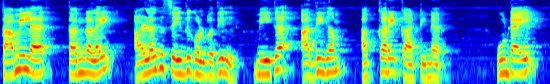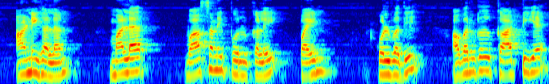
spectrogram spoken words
தமிழர் தங்களை அழகு செய்து கொள்வதில் மிக அதிகம் அக்கறை காட்டினர். உடை அணிகலன் மலர் வாசனைப் பொருட்களை பயன் கொள்வதில் அவர்கள் காட்டிய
